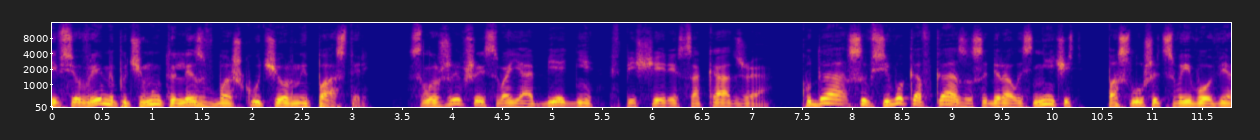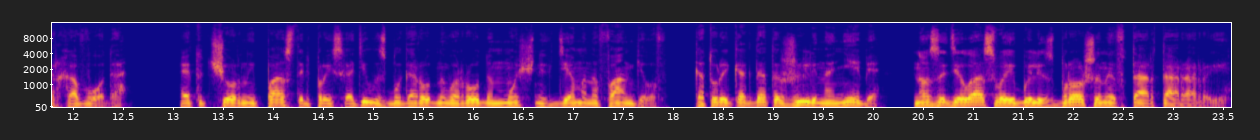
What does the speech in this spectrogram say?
И все время почему-то лез в башку черный пастырь, служивший свои обедни в пещере Сакаджа, куда со всего Кавказа собиралась нечисть послушать своего верховода. Этот черный пастырь происходил из благородного рода мощных демонов-ангелов, которые когда-то жили на небе, но за дела свои были сброшены в Тартарары.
